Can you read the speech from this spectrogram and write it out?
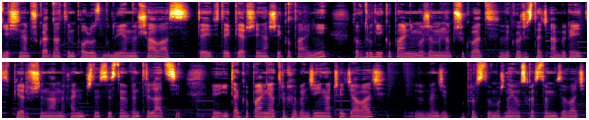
Jeśli na przykład na tym polu zbudujemy szałas tej, w tej pierwszej naszej kopalni, to w drugiej kopalni możemy na przykład wykorzystać upgrade pierwszy na mechaniczny system wentylacji. Y, I ta kopalnia trochę będzie inaczej działać, będzie po prostu można ją skustomizować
